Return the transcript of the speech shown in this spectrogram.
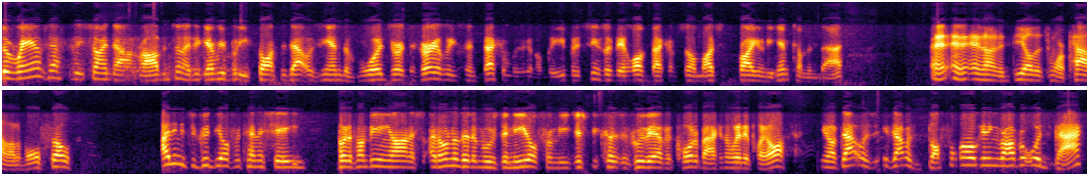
The Rams, after they signed Allen Robinson, I think everybody thought that that was the end of Woods, or at the very least, then Beckham was going to leave. But it seems like they love Beckham so much, it's probably going to be him coming back, and, and, and on a deal that's more palatable. So I think it's a good deal for Tennessee. But if I'm being honest, I don't know that it moves the needle for me just because of who they have at quarterback and the way they play offense. You know, if that was if that was Buffalo getting Robert Woods back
